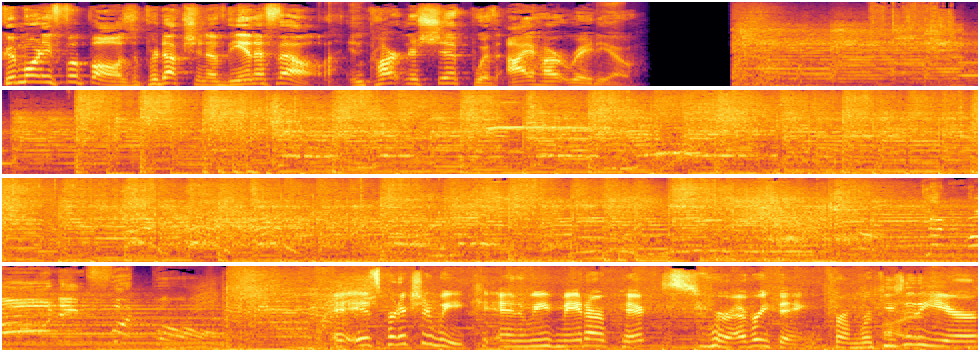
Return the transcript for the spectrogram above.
Good Morning Football is a production of the NFL in partnership with iHeartRadio. It's prediction week, and we've made our picks for everything from rookies of the year,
